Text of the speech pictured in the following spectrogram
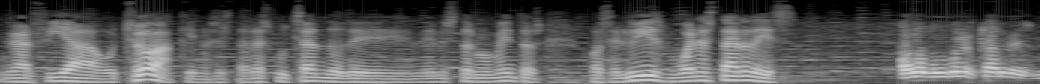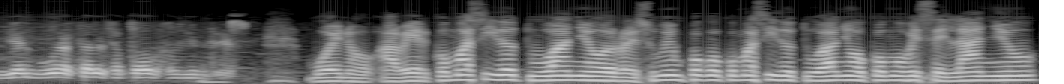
García Ochoa, que nos estará escuchando en estos momentos. José Luis, buenas tardes. Hola, muy buenas tardes, Miguel. Muy buenas tardes a todos los oyentes. Bueno, a ver, ¿cómo ha sido tu año? Resume un poco cómo ha sido tu año o cómo ves el año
